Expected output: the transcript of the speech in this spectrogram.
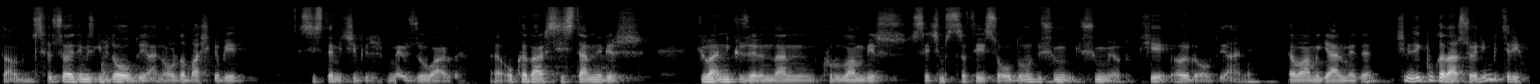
Tamam, söylediğimiz gibi de oldu yani. Orada başka bir sistem içi bir mevzu vardı. E, o kadar sistemli bir güvenlik üzerinden kurulan bir seçim stratejisi olduğunu düşün, düşünmüyorduk ki öyle oldu yani devamı gelmedi. Şimdilik bu kadar söyleyeyim bitireyim.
